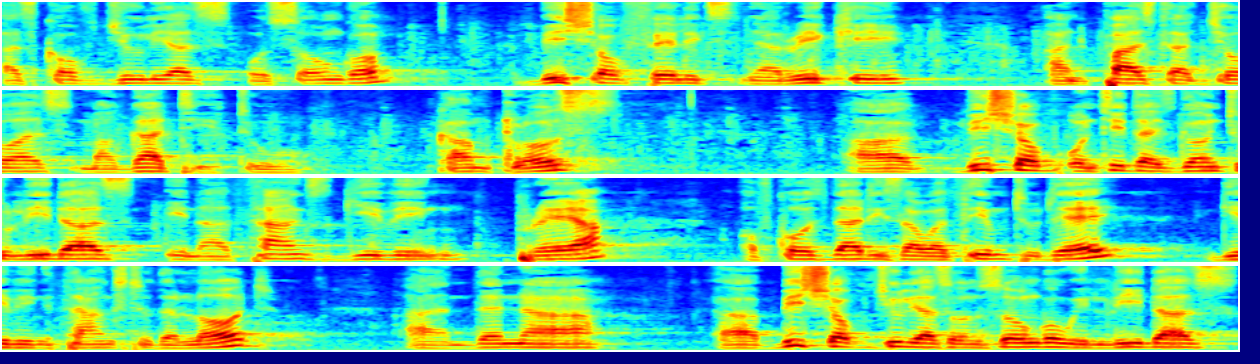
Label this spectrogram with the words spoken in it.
Askofu Julius Osongo, Bishop Felix Nyariki, and Pastor Joas Magati to come close. Uh, Bishop Ontita is going to lead us in a thanksgiving prayer. Of course, that is our theme today, giving thanks to the Lord. And then uh, uh, Bishop Julius Onsongo will lead us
